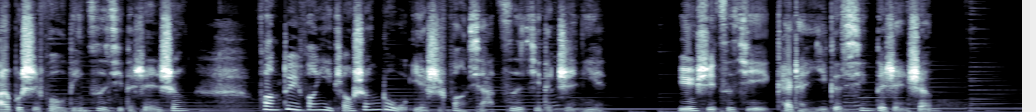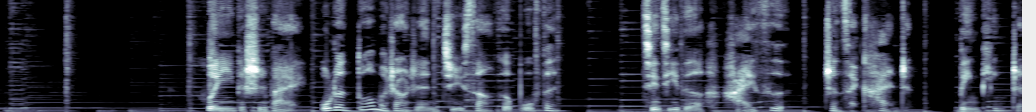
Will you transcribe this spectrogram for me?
而不是否定自己的人生，放对方一条生路，也是放下自己的执念，允许自己开展一个新的人生。婚姻的失败，无论多么让人沮丧和不忿，请记得孩子正在看着、聆听着。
